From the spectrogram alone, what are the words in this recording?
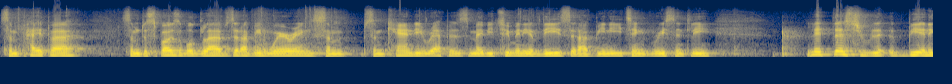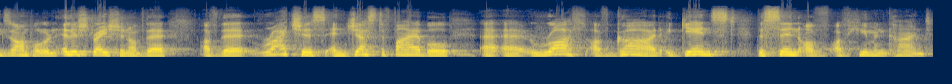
some paper, some disposable gloves that I've been wearing, some some candy wrappers, maybe too many of these that I've been eating recently. Let this be an example, an illustration of the, of the righteous and justifiable uh, uh, wrath of God against the sin of, of humankind.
